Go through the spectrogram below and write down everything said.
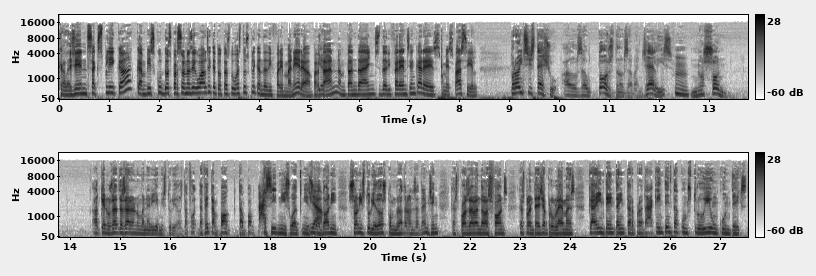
que la gent s'explica, que han viscut dues persones iguals i que totes dues t'ho expliquen de diferent manera. Per I- tant, amb tant d'anys de diferència encara és més fàcil. Però insisteixo, els autors dels evangelis Mm. no són el que nosaltres ara anomenaríem historiadors. De, de fet, tampoc, tampoc Tàcit ni, Suet, ni Ja. Suetoni són historiadors com nosaltres ens entenem, gent que es posa davant de les fonts, que es planteja problemes, que intenta interpretar, que intenta construir un context.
